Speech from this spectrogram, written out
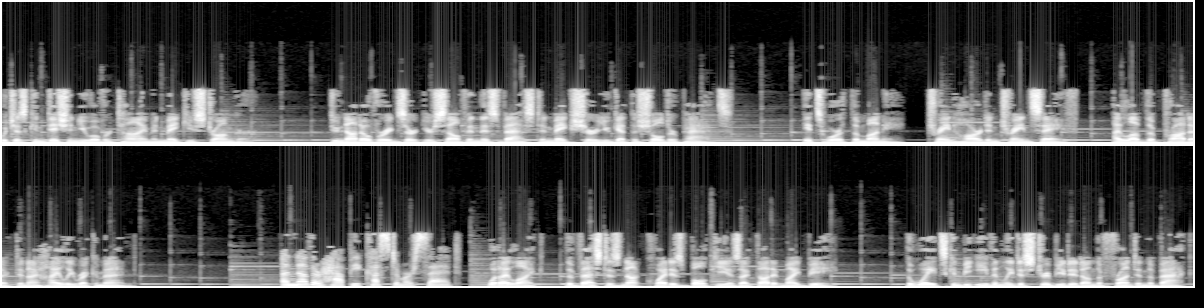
which is condition you over time and make you stronger. Do not overexert yourself in this vest and make sure you get the shoulder pads. It's worth the money. Train hard and train safe. I love the product and I highly recommend. Another happy customer said. What I like, the vest is not quite as bulky as I thought it might be. The weights can be evenly distributed on the front and the back.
